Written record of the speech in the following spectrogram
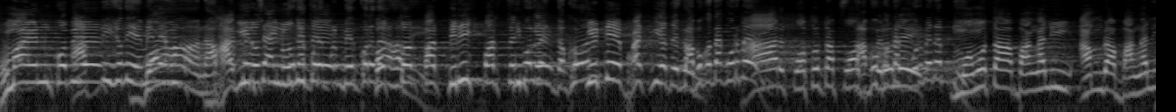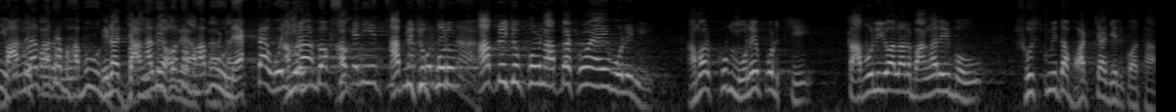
হুমায়ুন কবিরের আপনি যদি MLA হন, ভাগীরথী নদীতে বের করে দেওয়া হবে। পার তিরিশ পার্সেন্ট কি বলবেন তখন? কেটে ভাসিয়ে দেবে স্থাবকতা করবেন? আর কতটা পথ পেরোলে মমতা বাঙালি আমরা বাঙালি বাংলার কথা ভাবুন, এটা বাঙালির কথা ভাবুন, একটা ওই বক্সকে নিয়ে আপনি চুপ করুন আপনি চুপ করুন আপনার সময় আমি বলিনি আমার খুব মনে পড়ছে কাবুলিওয়ালার বাঙালি বউ সুস্মিতা ভট্টাচার্যের কথা।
